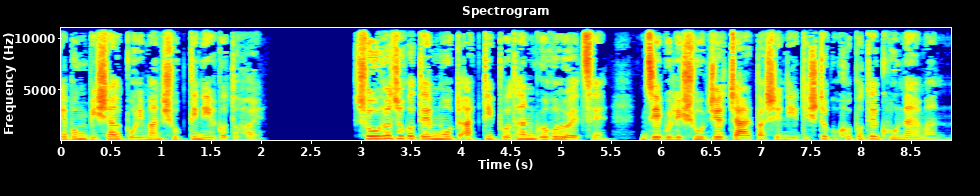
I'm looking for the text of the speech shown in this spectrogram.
এবং বিশাল পরিমাণ শক্তি নির্গত হয়। সৌরজগতে মোট আটটি প্রধান গ্রহ রয়েছে, যেগুলি সূর্যের চারপাশে নির্দিষ্ট কক্ষপথে ঘূর্ণায়মান।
